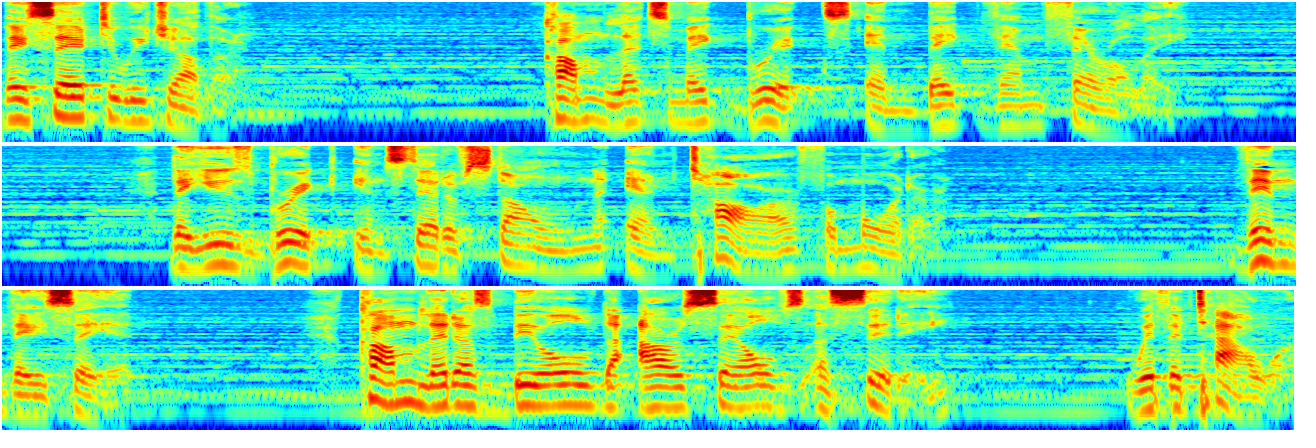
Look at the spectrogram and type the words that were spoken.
They said to each other, Come, let's make bricks and bake them thoroughly. They used brick instead of stone and tar for mortar. Then they said, Come, let us build ourselves a city with a tower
